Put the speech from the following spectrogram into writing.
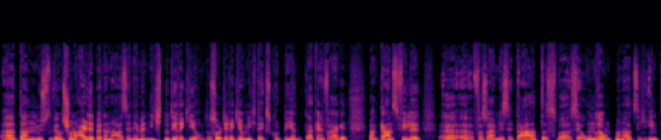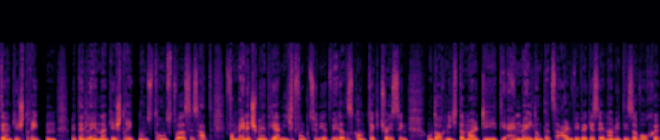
äh, dann müssen wir uns schon alle bei der Nase nehmen, nicht nur die Regierung. Das soll die Regierung nicht exkulpieren, gar keine Frage. Waren ganz viele äh, äh, Versäumnisse da. Das war sehr unrund. Man hat sich intern gestritten, mit den Ländern gestritten und sonst was. Es hat vom Management her nicht funktioniert, weder das Contact Tracing und auch nicht einmal die, die Einmeldung der Zahlen, wie wir gesehen haben in dieser Woche.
